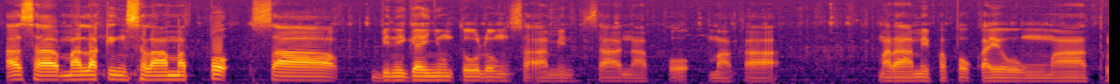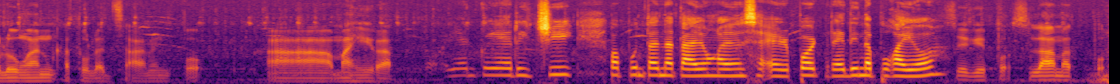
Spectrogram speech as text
Asa malaking salamat po sa binigay niyong tulong sa amin. Sana po maka marami pa po kayong matulungan katulad sa amin po. Ah, mahirap. Ayan Kuya Richie, papunta na tayo ngayon sa airport. Ready na po kayo? Sige po, salamat po.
